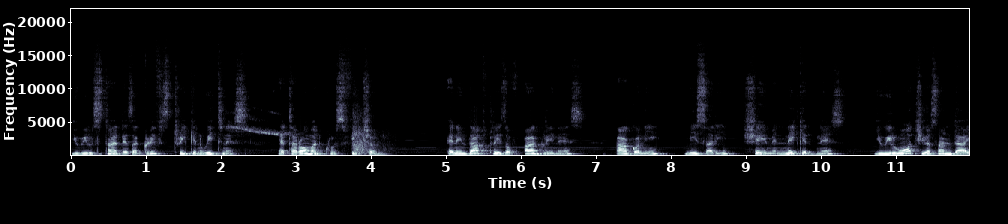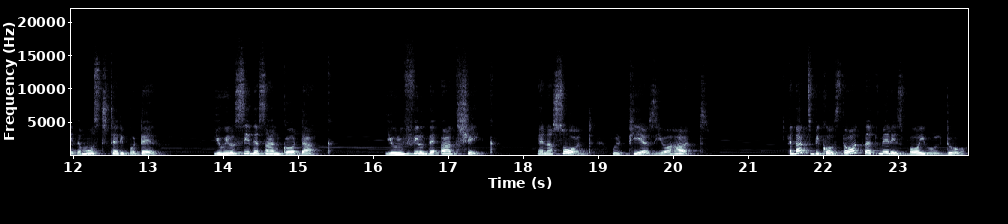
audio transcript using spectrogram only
you will stand as a grief stricken witness at a Roman crucifixion. And in that place of ugliness, agony, misery, shame, and nakedness, you will watch your son die the most terrible death. You will see the sun go dark. You will feel the earth shake, and a sword will pierce your heart. And that's because the work that Mary's boy will do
